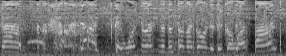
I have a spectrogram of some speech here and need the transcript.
Jen? yes. Okay, what direction did the semi go in? Did it go westbound?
